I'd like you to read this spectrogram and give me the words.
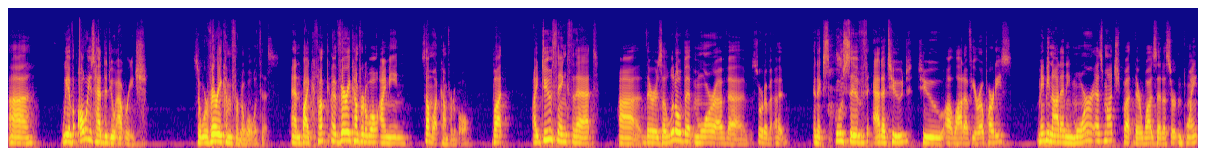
Uh, we have always had to do outreach, so we're very comfortable with this. And by com- very comfortable, I mean somewhat comfortable. But I do think that uh, there is a little bit more of a sort of a, an exclusive attitude to a lot of Euro parties. Maybe not anymore as much, but there was at a certain point.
